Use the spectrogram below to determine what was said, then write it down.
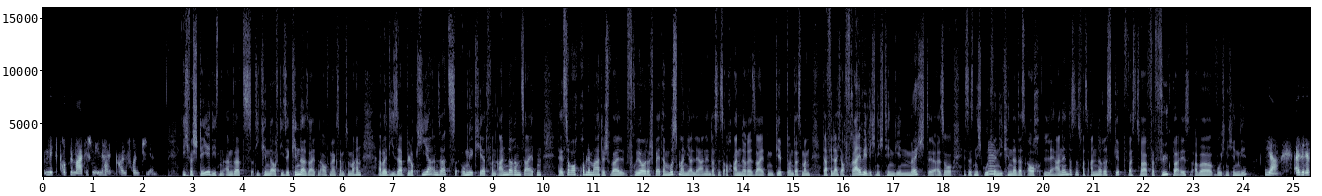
mit problematischen Inhalten konfrontieren. Ich verstehe diesen Ansatz, die Kinder auf diese Kinderseiten aufmerksam zu machen, aber dieser Blockieransatz, umgekehrt von anderen Seiten, der ist doch auch problematisch, weil früher oder später muss man ja lernen, dass es auch andere Seiten gibt und dass man da vielleicht auch freiwillig nicht hingehen möchte. Also ist es nicht gut, mhm. wenn die Kinder das auch lernen, dass es was anderes gibt, was zwar verfügbar ist, aber wo ich nicht hingehe? Ja, also das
